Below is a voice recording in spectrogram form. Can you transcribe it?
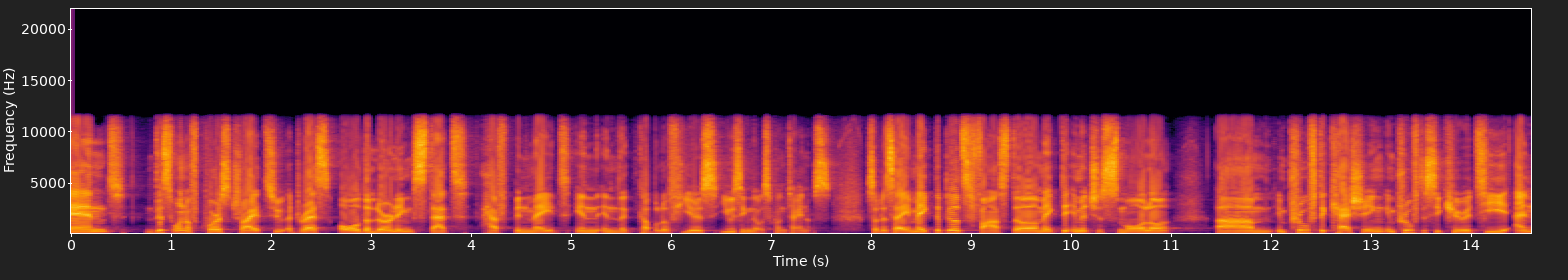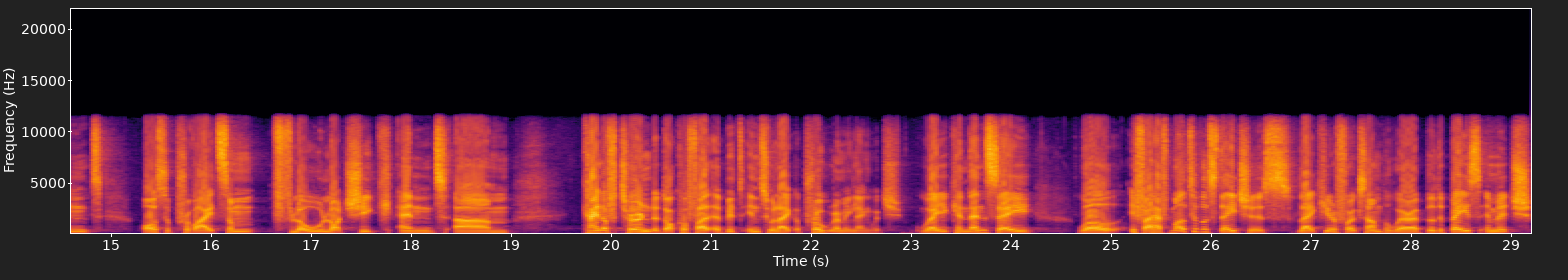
And this one, of course, tried to address all the learnings that have been made in, in the couple of years using those containers. So to say, make the builds faster, make the images smaller, um, improve the caching, improve the security, and also provide some flow logic and um, kind of turn the Docker file a bit into like a programming language, where you can then say, well, if I have multiple stages, like here, for example, where I build a base image,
